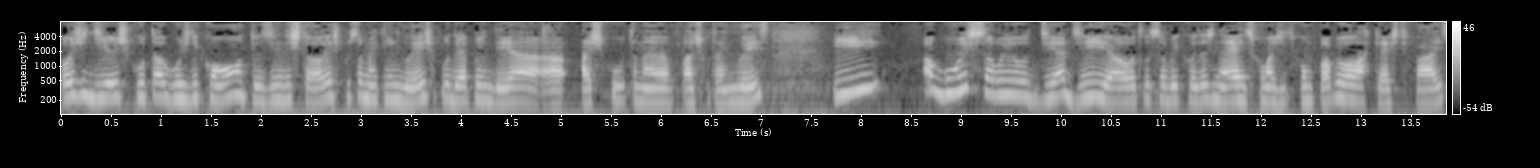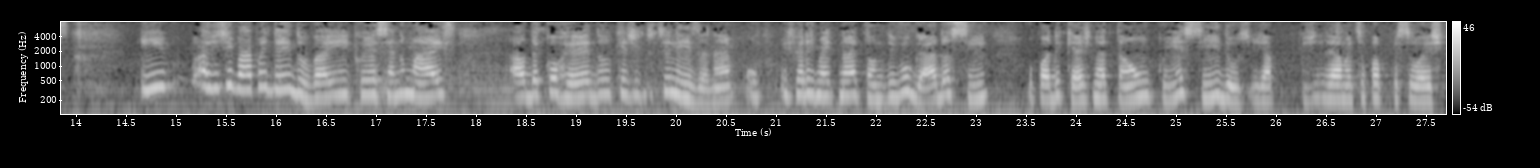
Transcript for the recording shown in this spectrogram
Hoje em dia eu escuto alguns de contos e de histórias, principalmente em inglês, para poder aprender a, a, a, escuta, né, a escutar inglês. E alguns sobre o dia a dia, outros sobre coisas nerds, como a gente, como o próprio Olarcast faz. E a gente vai aprendendo, vai conhecendo mais ao decorrer do que a gente utiliza, né? O, infelizmente não é tão divulgado assim, o podcast não é tão conhecido, já geralmente são para pessoas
